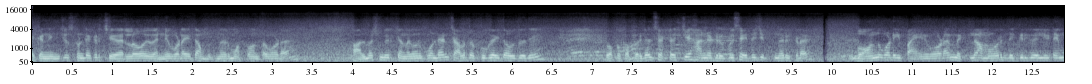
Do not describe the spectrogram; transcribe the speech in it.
ఇక్కడ నుంచి చూసుకుంటే ఇక్కడ చీరలు ఇవన్నీ కూడా అయితే అమ్ముతున్నారు మొత్తం అంతా కూడా. ఆల్మోస్ట్ మీరు కింద కొనుక్కుంటే చాలా తక్కువగా అయితే అవుతుంది. ఒక కొబ్బరికాయ సెట్ వచ్చి హండ్రెడ్ రూపీస్ అయితే చెప్తున్నారు ఇక్కడ. బాగుంది కూడా ఈ పైన కూడా మెట్లు అమ్మవారి దగ్గరికి వెళ్ళే టైం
